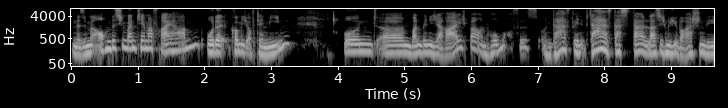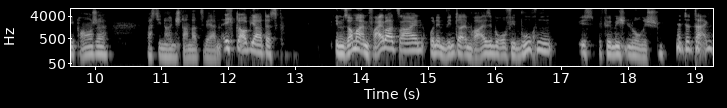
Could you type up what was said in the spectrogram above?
Und da sind wir auch ein bisschen beim Thema frei haben oder komme ich auf Termin? Und ähm, wann bin ich erreichbar und Homeoffice. Und da, da, das, da lasse ich mich überraschen, wie die Branche, was die neuen Standards werden. Ich glaube ja, dass im Sommer im Freibad sein und im Winter im Reisebüro viel buchen, ist für mich logisch. Eine total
